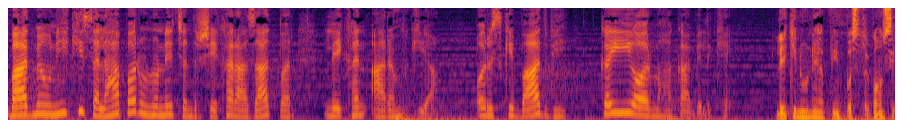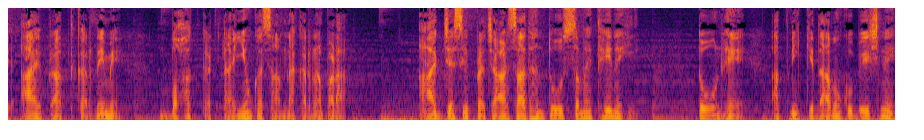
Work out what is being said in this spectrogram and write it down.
बाद में उन्हीं की सलाह पर उन्होंने चंद्रशेखर आज़ाद पर लेखन आरंभ किया और इसके बाद भी कई और महाकाव्य लिखे। लेकिन उन्हें अपनी पुस्तकों से आय प्राप्त करने में बहुत कठिनाइयों का सामना करना पड़ा। आज जैसे प्रचार साधन तो उस समय थे नहीं तो उन्हें अपनी किताबों को बेचने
